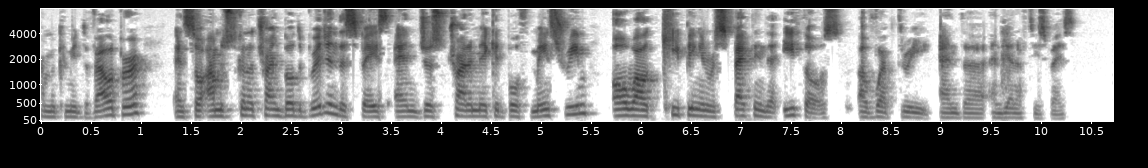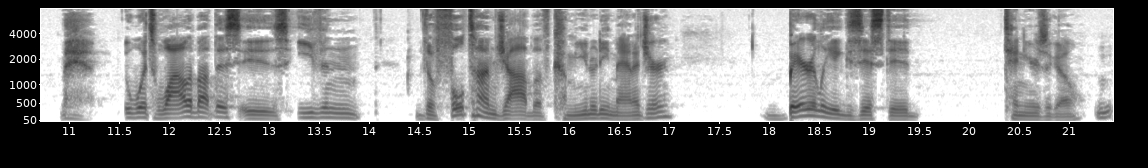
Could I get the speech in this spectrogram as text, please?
I'm a community developer. And so I'm just going to try and build a bridge in this space and just try to make it both mainstream, all while keeping and respecting the ethos of Web3 and, uh, and the NFT space. Man, what's wild about this is even the full time job of community manager barely existed 10 years ago Mhm.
